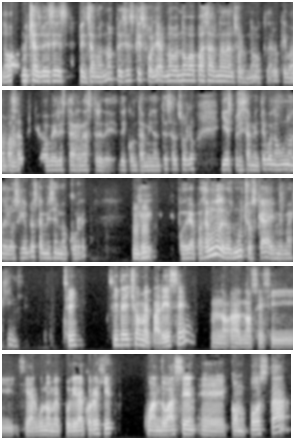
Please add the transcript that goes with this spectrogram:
¿No? Muchas veces pensamos, no, pues es que es foliar, no, no va a pasar nada al suelo. No, claro que va a pasar, porque va a haber este arrastre de, contaminantes al suelo, y es precisamente, bueno, uno de los ejemplos que a mí se me ocurre que, podría pasar, uno de los muchos que hay, me imagino. Sí, sí, de hecho me parece, no, no sé si, si alguno me pudiera corregir, cuando hacen eh, composta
